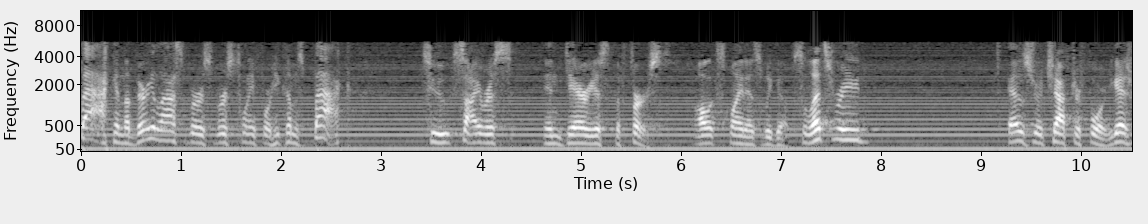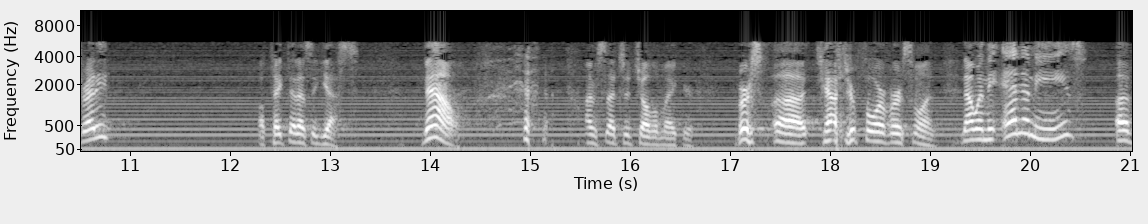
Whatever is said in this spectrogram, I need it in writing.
back in the very last verse, verse 24. He comes back to Cyrus and Darius the first. I'll explain as we go. So let's read Ezra chapter 4. You guys ready? I'll take that as a yes. Now, I'm such a troublemaker. Verse uh, chapter 4, verse 1. Now, when the enemies of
